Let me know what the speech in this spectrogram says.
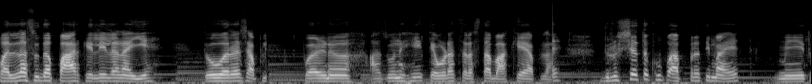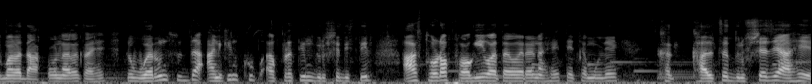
पल्लासुद्धा पार केलेला नाही आहे तो वरच आपली पण अजूनही तेवढाच रस्ता बाकी आहे आपला. दृश्य तर खूप अप्रतिम आहेत. मी तुम्हाला दाखवणारच आहे. तर वरून सुद्धा आणखीन खूप अप्रतिम दृश्य दिसतील. आज थोडा फॉगी वातावरण आहे. त्याच्यामुळे ख खालचं दृश्य जे आहे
